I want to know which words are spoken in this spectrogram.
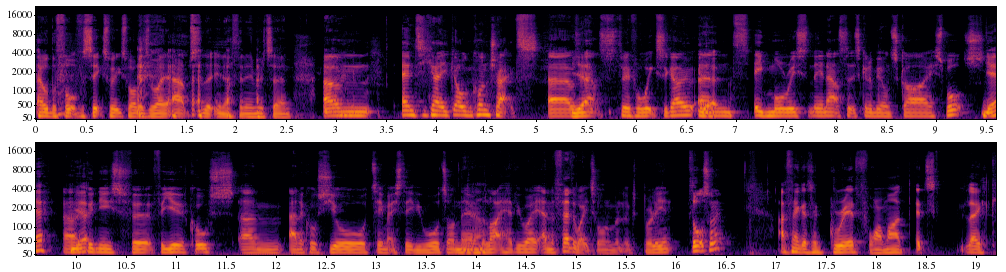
held the fort for six weeks while he's away. Absolutely nothing in return. Um, MTK Golden Contracts uh, was Yeah. announced three or four weeks ago, Yeah. and even more recently announced that it's going to be on Sky Sports. Yeah, Uh, yeah. Good news for, for you, of course, um, and of course your teammate Stevie Ward's on there in the light heavyweight, and the featherweight tournament looks brilliant. Thoughts on it? I think it's a great format. It's like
